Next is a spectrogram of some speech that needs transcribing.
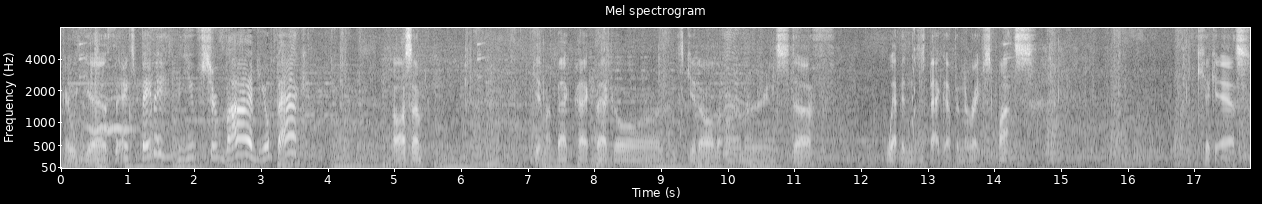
There we go. Thanks, baby. You've survived. You're back. Awesome. Get my backpack back on. Let's get all the armor and stuff. Weapons back up in the right spots kick ass.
